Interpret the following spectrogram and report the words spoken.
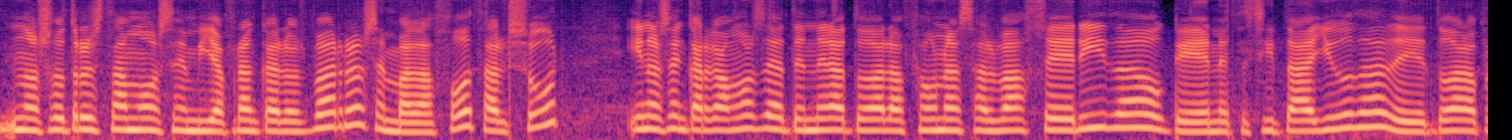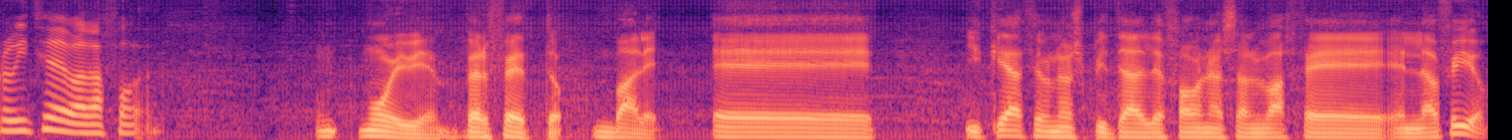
Nosotros estamos en Villafranca de los Barros, en Badajoz, al sur, y nos encargamos de atender a toda la fauna salvaje herida o que necesita ayuda de toda la provincia de Badajoz. Muy bien, perfecto. Vale. eh, ¿Y qué hace un hospital de fauna salvaje en la FIO?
